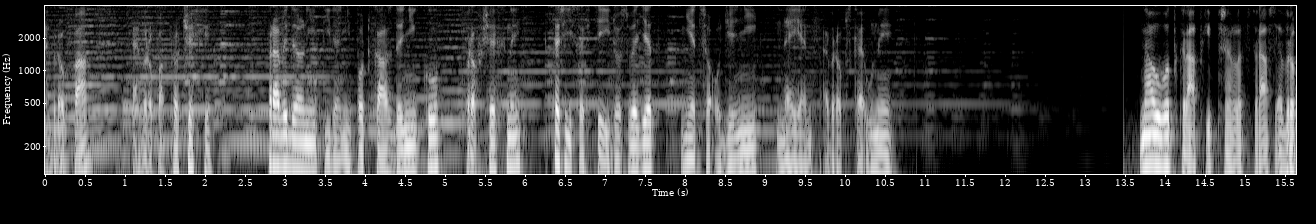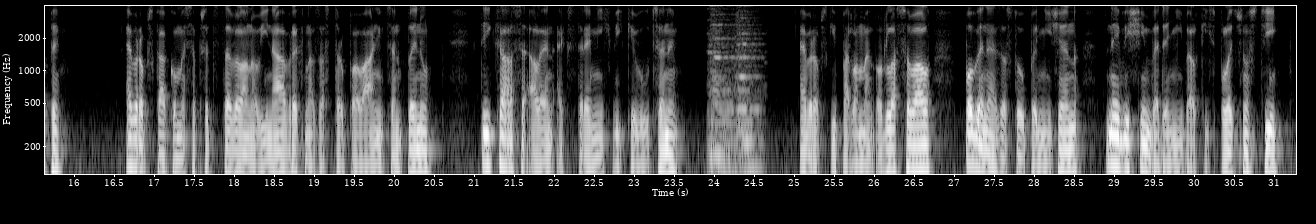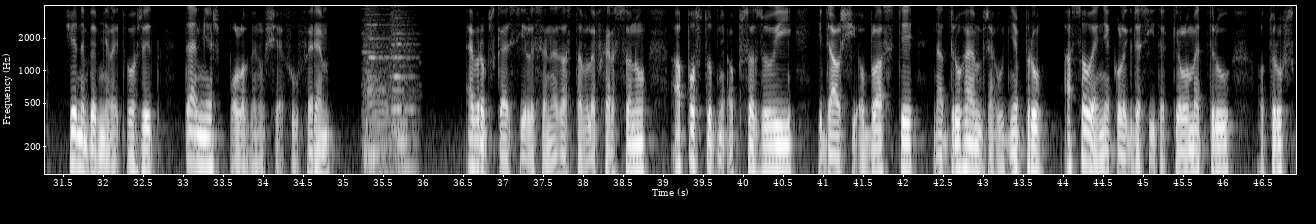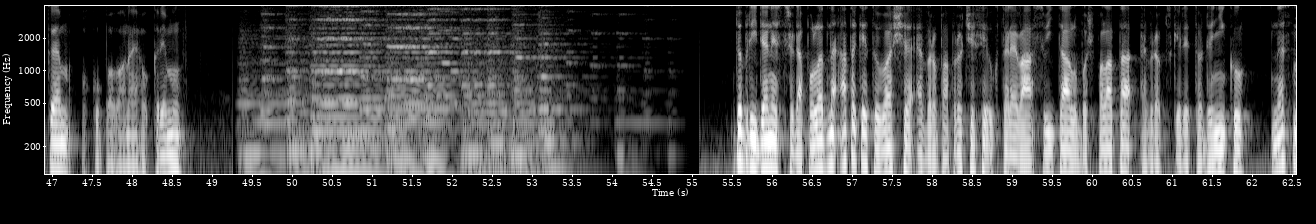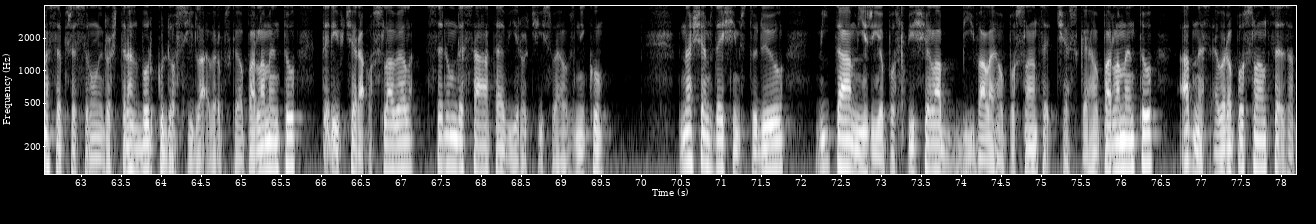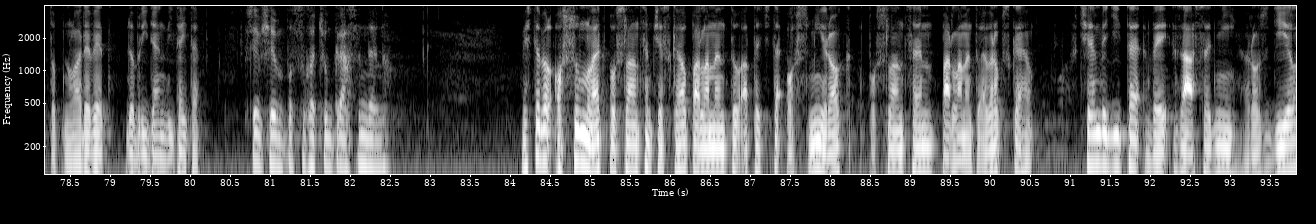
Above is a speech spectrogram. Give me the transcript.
Evropa, Evropa pro Čechy. Pravidelný týdenní podcast deníku pro všechny, kteří se chtějí dozvědět něco o dění nejen v Evropské unii. Na úvod krátký přehled zpráv z Evropy. Evropská komise představila nový návrh na zastropování cen plynu. Týká se ale jen extrémních výkyvů ceny. Evropský parlament odhlasoval povinné zastoupení žen v nejvyšším vedení velkých společností. Ženy by měly tvořit téměř polovinu šéfů firm. Evropské síly se nezastavily v Chersonu a postupně obsazují i další oblasti na druhém břehu Dněpru a jsou jen několik desítek kilometrů od Ruskem okupovaného Krymu. Dobrý den, je středa poledne a tak je to vaše Evropa pro Čechy, u které vás vítá Luboš Palata, Evropský editor deníku. Dnes jsme se přesunuli do Štrasburku do sídla Evropského parlamentu, který včera oslavil 70. výročí svého vzniku. V našem zdejším studiu vítám Jiřího Pospíšila, bývalého poslance Českého parlamentu a dnes europoslance za TOP 09. Dobrý den, vítejte. Přeji všem posluchačům krásný den. Vy jste byl 8 let poslancem Českého parlamentu a teď jste 8. rok poslancem parlamentu Evropského. V čem vidíte vy zásadní rozdíl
